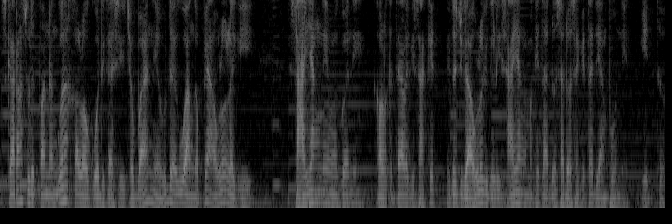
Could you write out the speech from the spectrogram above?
sekarang sudut pandang gua kalau gua dikasih cobaan ya udah gua anggapnya Allah lagi sayang nih sama gua nih. Kalau kita lagi sakit itu juga Allah juga lagi sayang sama kita dosa-dosa kita diampuni gitu.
